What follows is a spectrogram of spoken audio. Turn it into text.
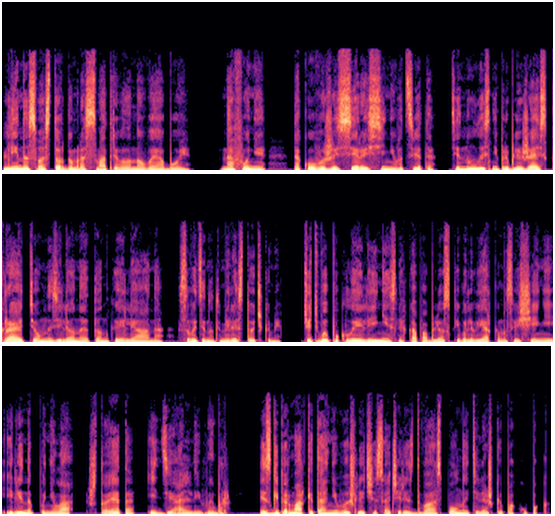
Лина с восторгом рассматривала новые обои. На фоне такого же серо-синего цвета тянулась, не приближаясь к краю, темно зеленая тонкая лиана с вытянутыми листочками. Чуть выпуклые линии слегка поблескивали в ярком освещении, и Лина поняла, что это идеальный выбор. Из гипермаркета они вышли часа через два с полной тележкой покупок.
